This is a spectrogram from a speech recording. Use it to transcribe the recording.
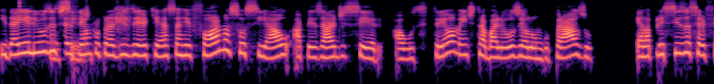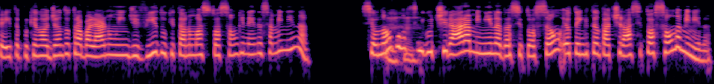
E daí ele usa Ou esse seja... exemplo para dizer que essa reforma social, apesar de ser algo extremamente trabalhoso e a longo prazo, ela precisa ser feita, porque não adianta eu trabalhar num indivíduo que está numa situação que nem dessa menina. Se eu não uhum. consigo tirar a menina da situação, eu tenho que tentar tirar a situação da menina.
